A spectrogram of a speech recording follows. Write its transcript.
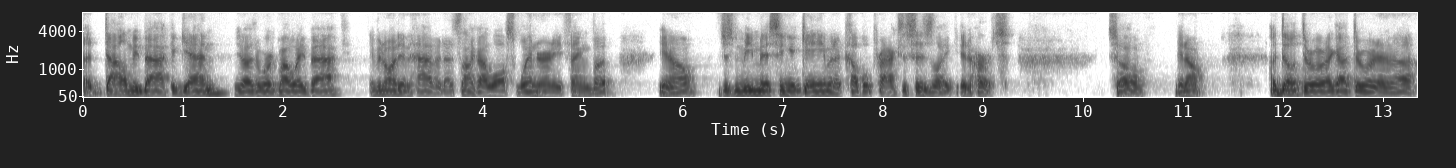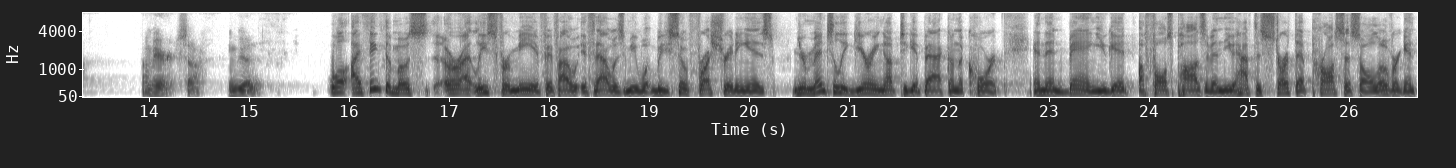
uh, dialed me back again. You know, I had to work my way back, even though I didn't have it. It's not like I lost win or anything, but you know, just me missing a game and a couple practices, like it hurts. So, you know, I dealt through it. I got through it and uh, I'm here. So I'm good. Well, I think the most, or at least for me, if if I if that was me, what would be so frustrating is you're mentally gearing up to get back on the court, and then bang, you get a false positive, and you have to start that process all over again.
